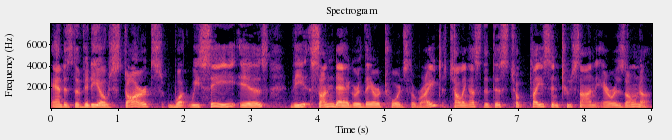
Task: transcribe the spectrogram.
And as the video starts, what we see is the sun dagger there towards the right, telling us that this took place in Tucson, Arizona.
